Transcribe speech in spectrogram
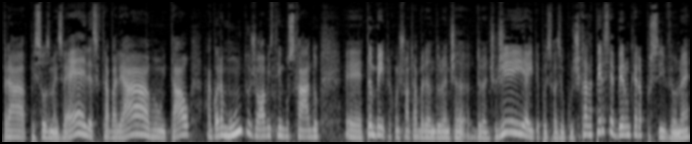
para pessoas mais velhas que trabalhavam e tal. Agora, muitos jovens têm buscado é, também para continuar trabalhando durante, a, durante o dia e depois fazer o curso de casa. Perceberam que era possível, né?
